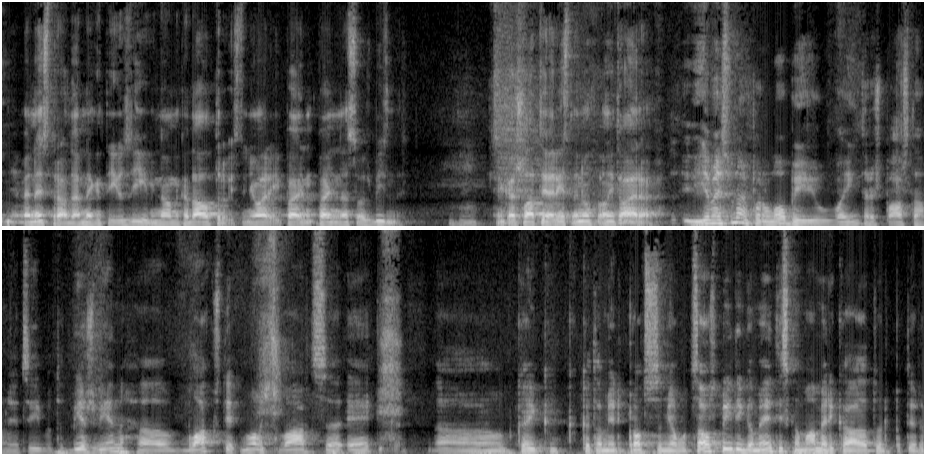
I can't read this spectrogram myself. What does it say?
uzņēmēji nestrādā negatīvu dzīvi, nav nekāda altruista. Viņi jau arī peļņu nesoši biznesa. Mhm. Vienkārši Latvijā ir iespēja nopelnīt vairāk. Ja mēs runājam par lobiju vai interešu pārstāvniecību, tad bieži vien uh, blakus tiek nolikts vārds uh, ētika. Uh, ka, ka tam ir procesam jābūt caurspīdīgam, ētiskam. Amerikā tur pat ir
